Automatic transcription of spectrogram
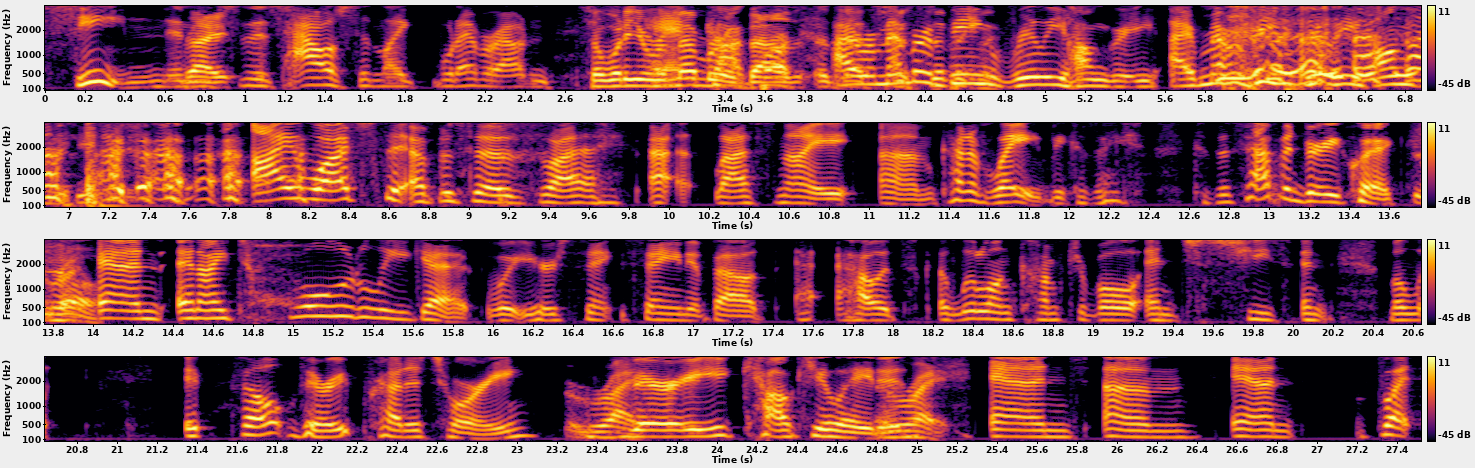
scene and Right. this house and like whatever out in So what do you remember about Park. I remember being really hungry. I remember being really hungry. I watched the episodes la- uh, last night, um, kind of late because I because this happened very quick, Right. and and I totally get what you're say- saying about how it's a little uncomfortable, and she's and. Mel- it felt very predatory, Right. Very calculated, Right. And um and but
